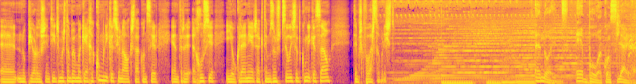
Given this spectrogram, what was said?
uh, no pior dos sentidos, mas também uma guerra comunicacional que está a acontecer entre a Rússia e a Ucrânia. Já que temos um especialista de comunicação, temos que falar sobre isto. A noite é boa conselheira.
